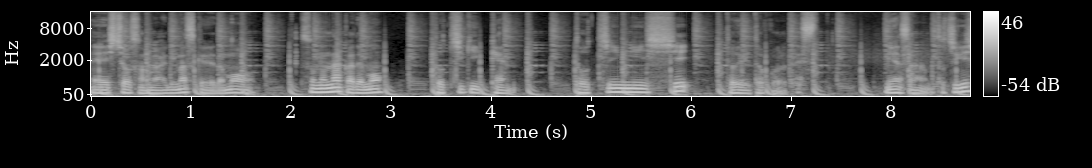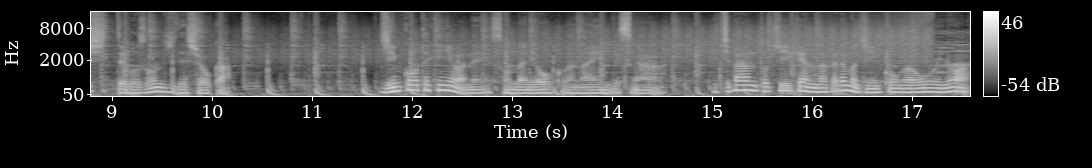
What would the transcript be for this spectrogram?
えー、市町村がありますけれどもその中でも栃木県栃木市というところです。皆さん栃木市ってご存知でしょうか？人口的にはねそんなに多くはないんですが一番栃木県の中でも人口が多いのは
